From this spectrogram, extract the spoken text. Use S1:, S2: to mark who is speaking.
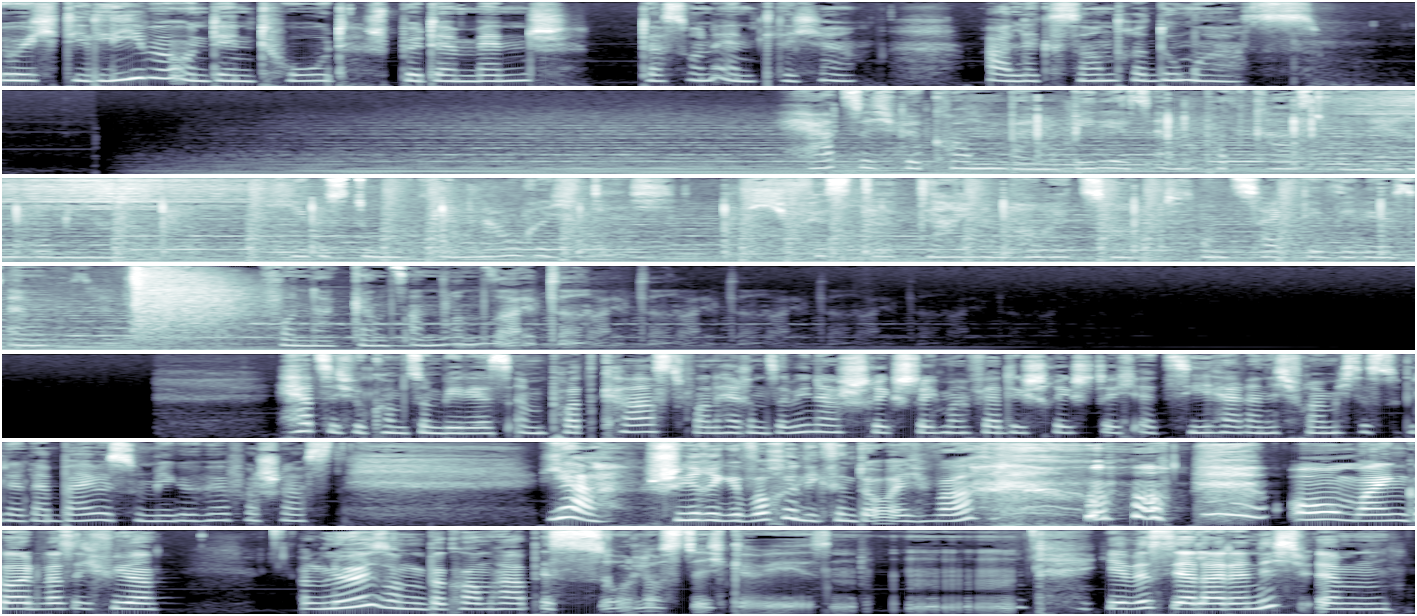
S1: Durch die Liebe und den Tod spürt der Mensch das Unendliche. Alexandre Dumas Herzlich willkommen beim BDSM-Podcast von Herren Sabina. Hier bist du genau richtig. Ich feste deinen Horizont und zeig dir BDSM von einer ganz anderen Seite. Herzlich willkommen zum BDSM-Podcast von Herren Sabina, Schrägstrich mal fertig, Schrägstrich Erzieherin. Ich freue mich, dass du wieder dabei bist und mir Gehör verschaffst. Ja, schwierige Woche liegt hinter euch, wa? oh mein Gott, was ich für Lösungen bekommen habe, ist so lustig gewesen. Mm. Ihr wisst ja leider nicht, ähm,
